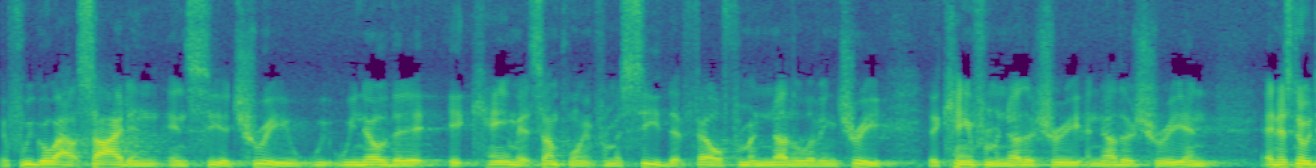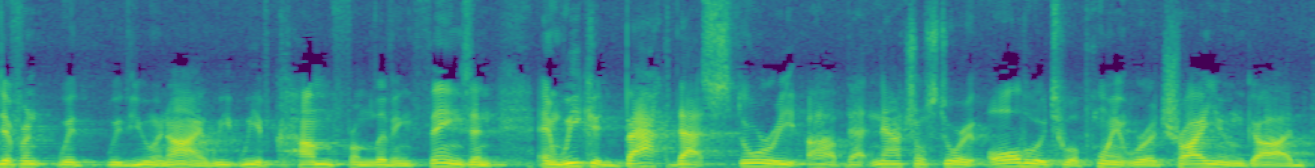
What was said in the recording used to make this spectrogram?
if we go outside and, and see a tree, we, we know that it, it came at some point from a seed that fell from another living tree, that came from another tree, another tree, and, and it's no different with, with you and I. We, we have come from living things, and, and we could back that story up, that natural story, all the way to a point where a triune God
